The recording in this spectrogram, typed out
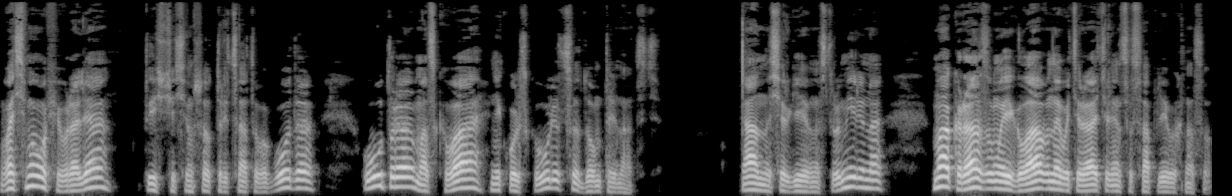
8 февраля 1730 года, утро, Москва, Никольская улица, дом 13. Анна Сергеевна Струмилина, маг разума и главная вытирательница сопливых носов.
